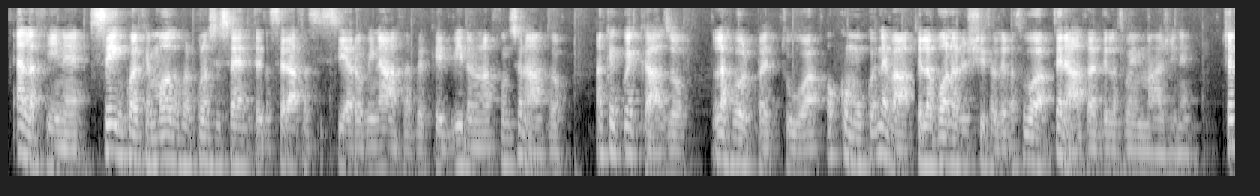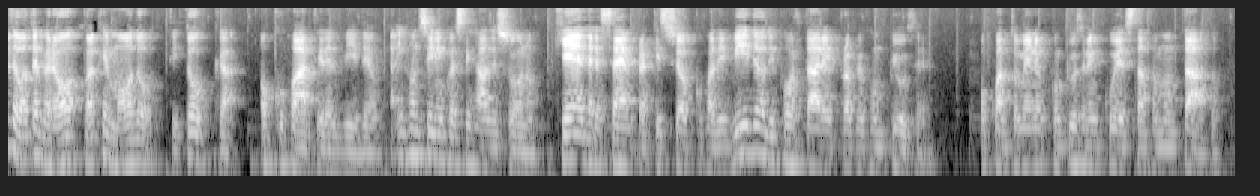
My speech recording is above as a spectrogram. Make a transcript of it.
E alla fine, se in qualche modo qualcuno si sente la serata si sia rovinata perché il video non ha funzionato, anche in quel caso la colpa è tua o comunque ne va della buona riuscita della tua serata e della tua immagine. Certe volte però in qualche modo ti tocca occuparti del video. I consigli in questi casi sono chiedere sempre a chi si occupa di video di portare il proprio computer o quantomeno il computer in cui è stato montato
